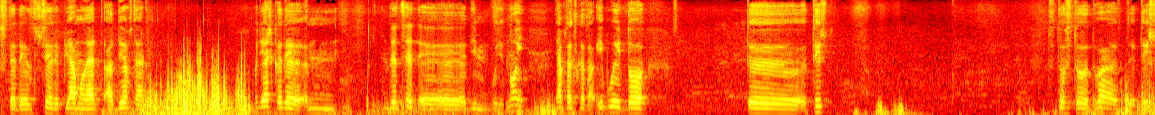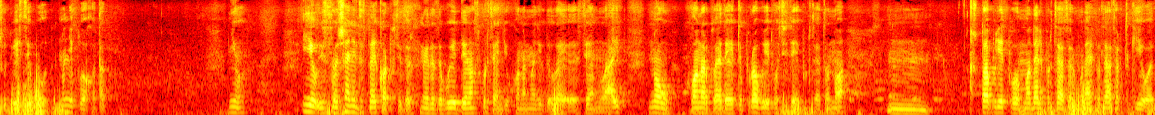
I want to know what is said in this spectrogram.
494 p AMOLED, 11 Hz. Поддержка Д- м, DC э, диминг будет. Ну, и я бы так сказал. И будет до т- тысяч... 100, 102, 1200 вольт. Ну, неплохо так. Не. І звичайний дисплей корпусі не буде 90% Honor Magic Delay 7 Lite, но Honor Play Data Pro будет 89%, но м, что будет по модель процессора? Модель процессора такие вот.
